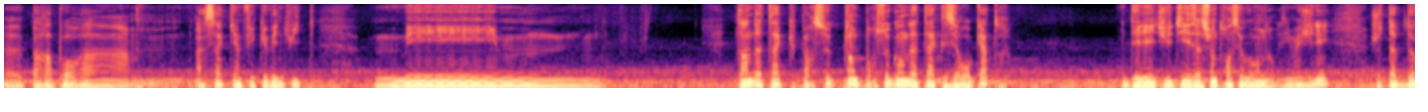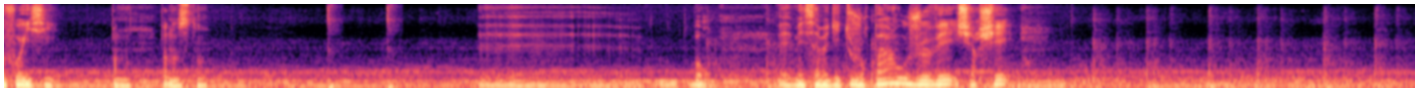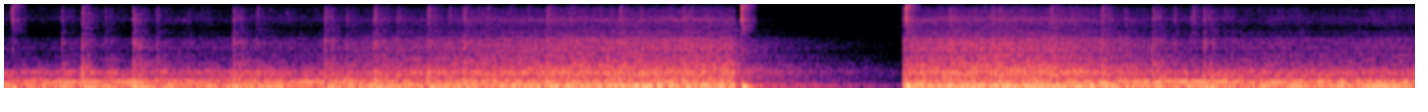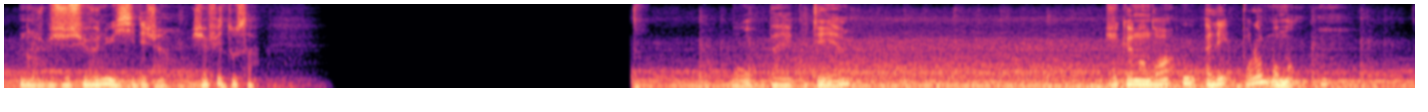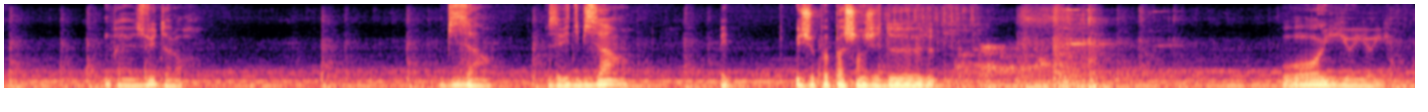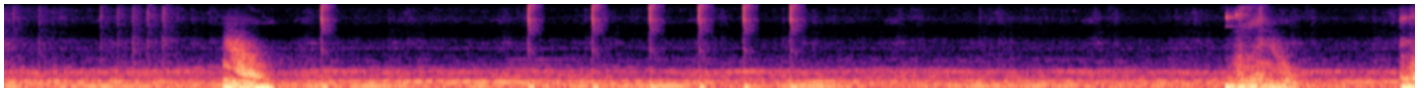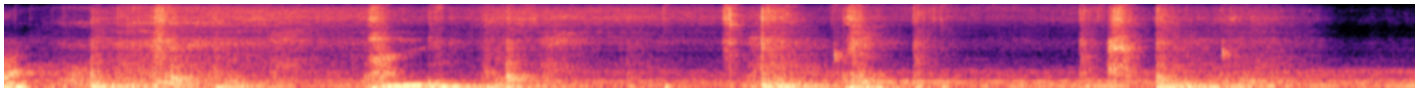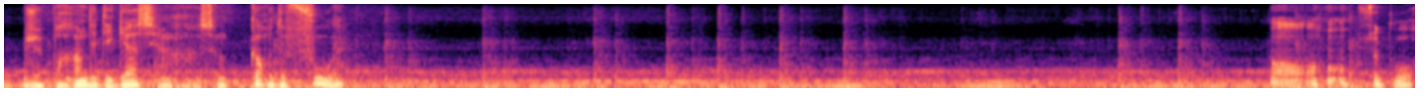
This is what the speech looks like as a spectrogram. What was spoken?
euh, par rapport à, à ça qui en fait que 28. Mais... Hum, temps d'attaque par ce, temps pour seconde d'attaque 0,4. Délai d'utilisation 3 secondes. Vous imaginez Je tape deux fois ici pendant, pendant ce temps. Bon, eh, mais ça me dit toujours pas où je vais chercher. Je suis venu ici déjà. J'ai fait tout ça. Bon, bah écoutez, hein. J'ai qu'un endroit où aller pour le moment. Ben zut alors. Bizarre. Vous avez dit bizarre? Mais, mais je peux pas changer de... de... Oi, oi, oi. Des dégâts, c'est un, corps de fou. Hein. Oh, secours.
